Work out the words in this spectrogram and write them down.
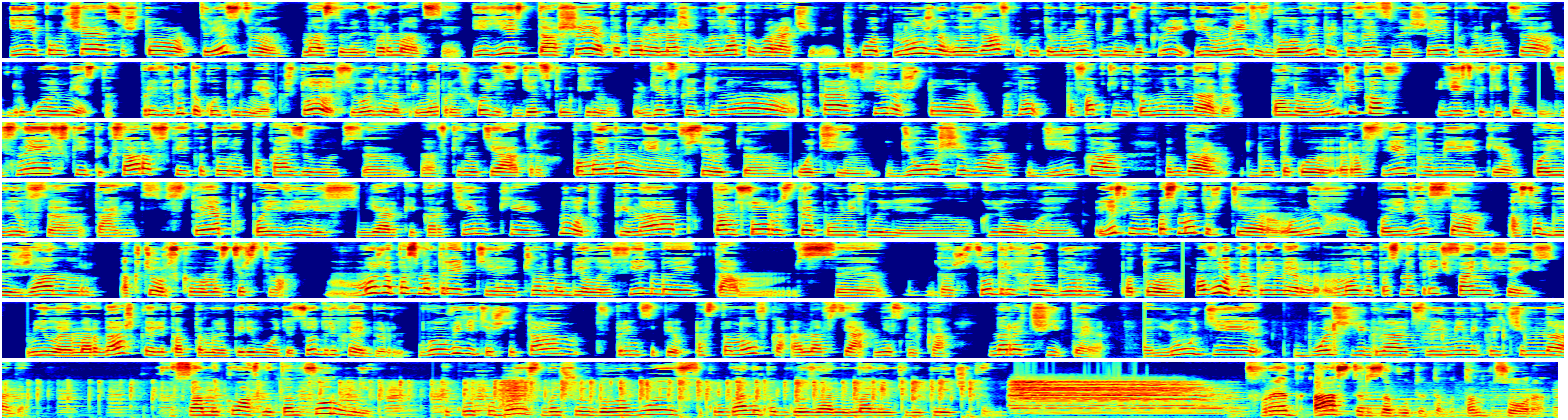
И получается, что средства массовой информации и есть та шея, которая наши глаза поворачивает. Так вот, нужно глаза в какой-то момент уметь закрыть и уметь из головы приказать своей шее повернуться в другое место. Приведу такой пример. Что сегодня, например, происходит с детским кино? Детское кино такая сфера, что оно по факту никому не надо полно мультиков, есть какие-то диснеевские, пиксаровские, которые показываются э, в кинотеатрах. По моему мнению, все это очень дешево, дико. Когда был такой рассвет в Америке, появился танец степ, появились яркие картинки, ну вот пинап, танцоры степа у них были э, клевые. Если вы посмотрите, у них появился особый жанр актерского мастерства. Можно посмотреть э, черно-белые фильмы, там с даже с Одри Хэбберн, потом. А вот, например, можно посмотреть Funny Face. Милая мордашка, или как там ее переводят, Содри Хэбберн. Вы увидите, что там, в принципе, постановка, она вся несколько нарочитая. Люди больше играют своей мимикой, чем надо. Самый классный танцор у них, такой худой, с большой головой, с кругами под глазами, маленькими плечиками. Фред Астер зовут этого танцора.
